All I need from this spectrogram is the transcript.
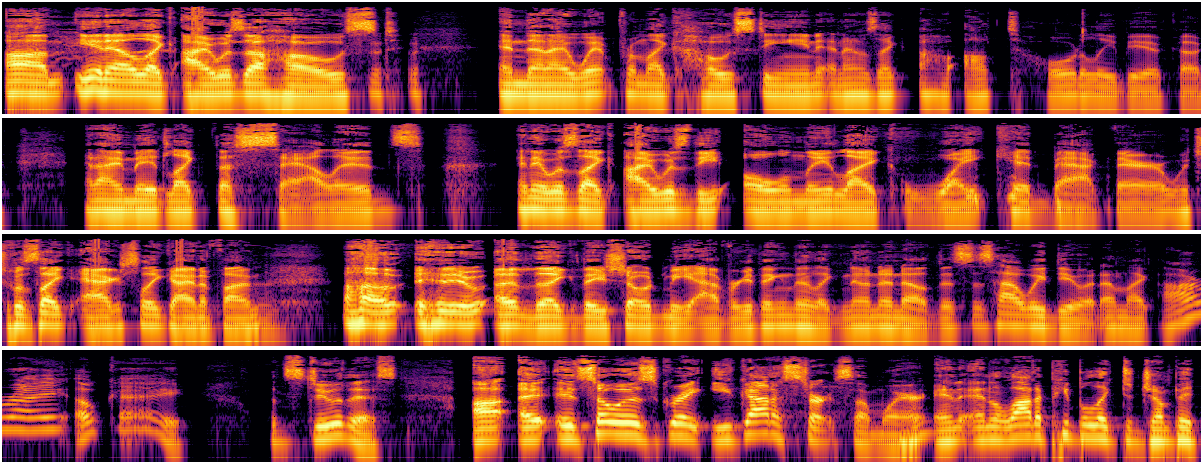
Um, you know, like I was a host and then I went from like hosting and I was like, "Oh, I'll totally be a cook." And I made like the salads. And it was like I was the only like white kid back there, which was like actually kind of fun. Uh, it- uh, like they showed me everything. They're like, "No, no, no, this is how we do it." I'm like, "All right, okay." Let's do this. Uh, and so it was great. You got to start somewhere, and and a lot of people like to jump in.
